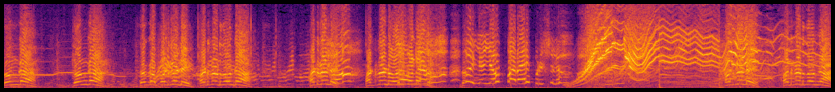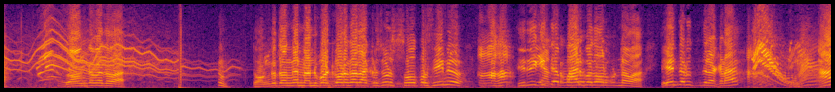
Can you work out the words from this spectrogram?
దొంగ దొంగ దొంగ పట్టుకోండి పట్టుకోండి దొంగ. పట్టుకోండి పట్టుకోండి వదిలిపెట్టండి అయ్యయ్యో, పరాయి పురుషులు. పట్టుకోండి పట్టుకోండి దొంగ. దొంగ విధవ దొంగ దొంగ నన్ను పట్టుకోవడం కదా అక్కడ చూడు సూపర్ సీన్. తిరిగితే పారిపోదాం అనుకుంటున్నావా? ఏం జరుగుతుంది అక్కడ? ఆ?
